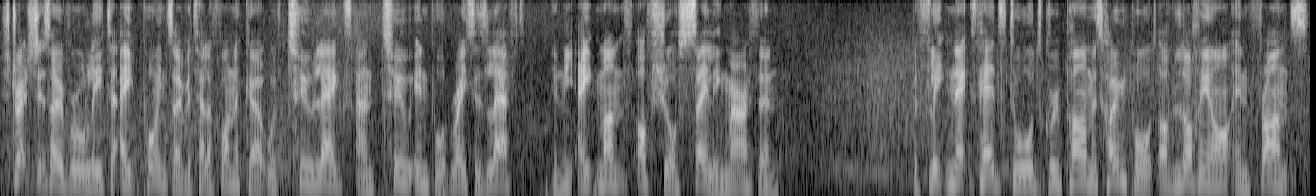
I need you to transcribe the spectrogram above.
stretched its overall lead to 8 points over Telefonica with two legs and two in-port races left in the 8-month offshore sailing marathon. The fleet next heads towards Groupama's home port of Lorient in France.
